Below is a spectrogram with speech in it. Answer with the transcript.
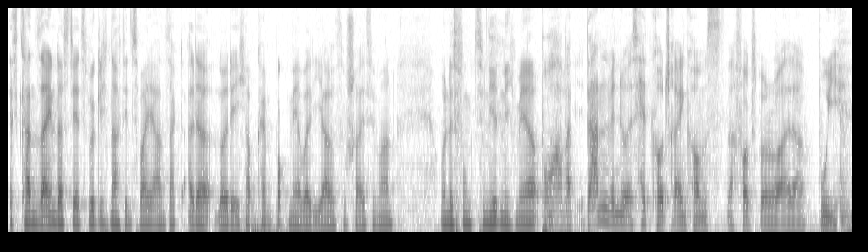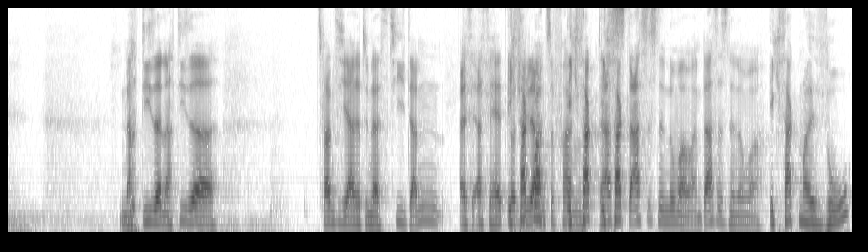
Es kann sein, dass der jetzt wirklich nach den zwei Jahren sagt, Alter, Leute, ich habe keinen Bock mehr, weil die Jahre so scheiße waren. Und es funktioniert nicht mehr. Boah, aber dann, wenn du als Headcoach reinkommst nach Foxborough, Alter, bui. Nach dieser, nach dieser 20 Jahre Dynastie, dann als erster Headcoach Ich sag wieder mal, anzufangen, ich sag- ich das, sag- das ist eine Nummer, Mann. Das ist eine Nummer. ich sag mal so,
